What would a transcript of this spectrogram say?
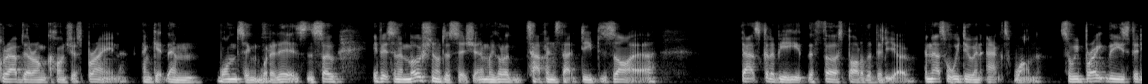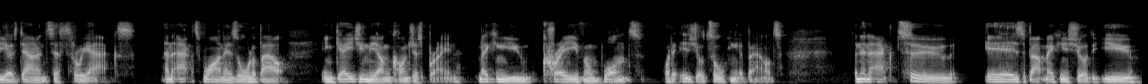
grab their unconscious brain and get them wanting what it is. And so if it's an emotional decision and we've got to tap into that deep desire, that's going to be the first part of the video. And that's what we do in Act One. So we break these videos down into three acts. And Act One is all about engaging the unconscious brain, making you crave and want what it is you're talking about. And then Act Two is about making sure that you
